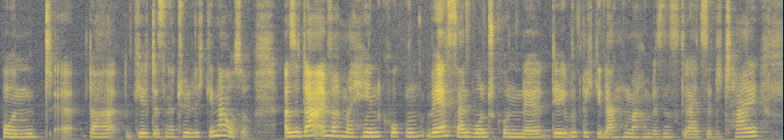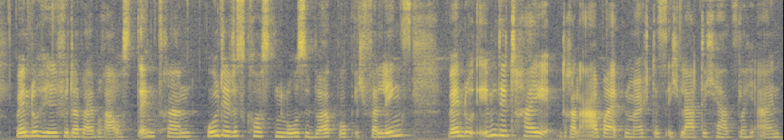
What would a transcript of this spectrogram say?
Und äh, da gilt es natürlich genauso. Also da einfach mal hingucken, wer ist dein Wunschkunde, dir wirklich Gedanken machen bis ins kleinste Detail. Wenn du Hilfe dabei brauchst, denk dran, hol dir das kostenlose Workbook, ich verlinke es. Wenn du im Detail dran arbeiten möchtest, ich lade dich herzlich ein,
